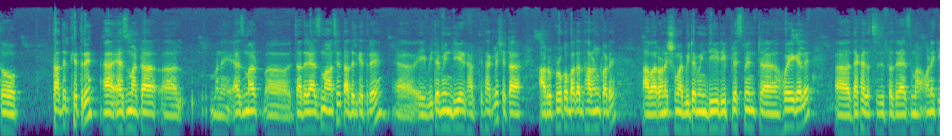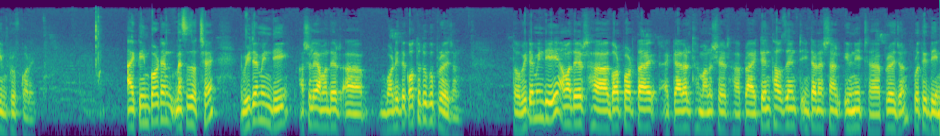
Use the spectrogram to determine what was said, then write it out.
তো তাদের ক্ষেত্রে অ্যাজমাটা মানে অ্যাজমার যাদের অ্যাজমা আছে তাদের ক্ষেত্রে এই ভিটামিন ডি এর ঘাটতি থাকলে সেটা আরও প্রকোপ আকার ধারণ করে। আবার অনেক সময় ভিটামিন ডি রিপ্লেসমেন্ট হয়ে গেলে দেখা যাচ্ছে যে তাদের অ্যাজমা অনেক ইমপ্রুভ করে। আরেকটা ইম্পর্ট্যান্ট মেসেজ হচ্ছে ভিটামিন ডি আসলে আমাদের বডিতে কতটুকু প্রয়োজন? তো ভিটামিন ডি আমাদের গড়পড়তায় একটা অ্যাডাল্ট মানুষের প্রায় টেন থাউজেন্ড ইন্টারন্যাশনাল ইউনিট প্রয়োজন প্রতিদিন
